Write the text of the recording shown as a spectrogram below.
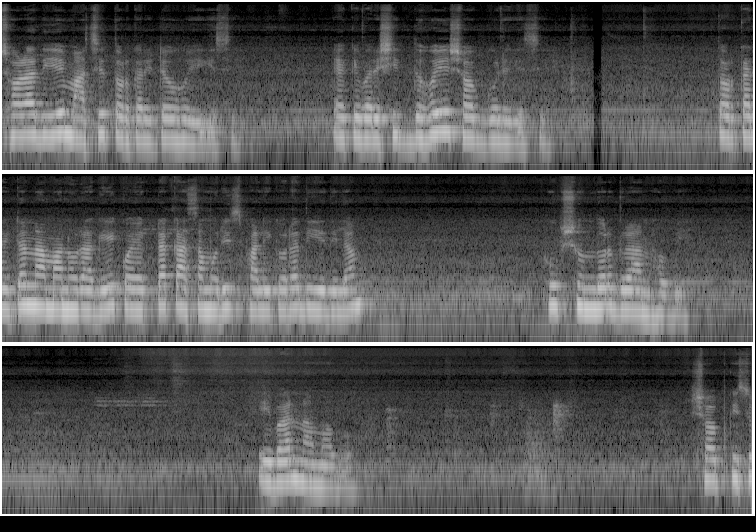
ছড়া দিয়ে মাছের তরকারিটাও হয়ে গেছে। একেবারে সিদ্ধ হয়ে সব গলে গেছে। তরকারিটা নামানোর আগে কয়েকটা কাঁচামরিচ ফালি করা দিয়ে দিলাম। খুব সুন্দর গ্রান হবে। এবার নামাবো। সব কিছু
